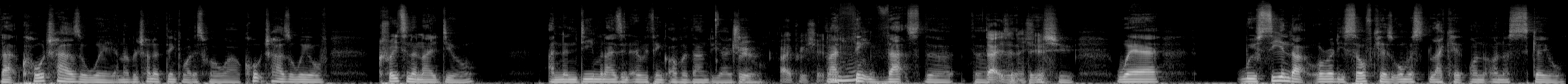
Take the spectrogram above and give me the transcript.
that culture has a way, and I've been trying to think about this for a while. Culture has a way of creating an ideal and then demonizing everything other than the ideal. True, I appreciate And that. I think that's the the, That is the, an the issue. issue where we've seen that already. Self care is almost like it on on a scale,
